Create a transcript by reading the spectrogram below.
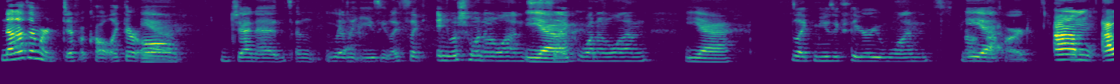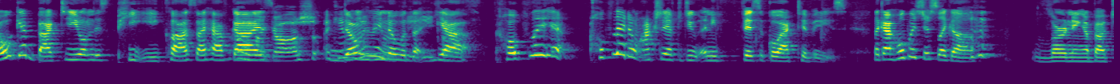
None of them are difficult. Like they're all gen eds and really Yeah. easy. Like it's like English 101, Yeah. Psych 101, Yeah. like music theory one. It's not Yeah. that hard. Um, I will get back to you on this PE class I have, guys. Oh my gosh, I can't don't really know what that. PE Yeah, hopefully, hopefully I don't actually have to do any physical activities. Like I hope it's just like a learning about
